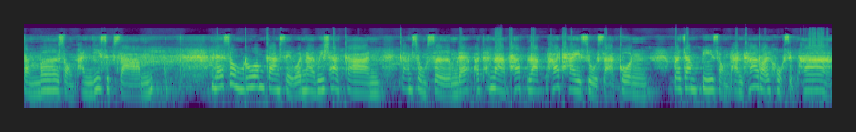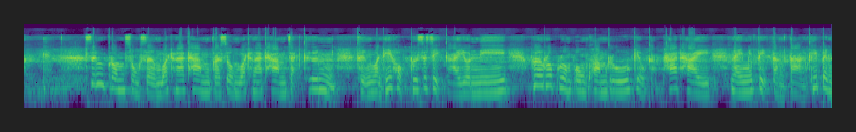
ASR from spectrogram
Summer 2023 และส่งร่วมการเสวนาวิชาการ การส่งเสริมและพัฒนาภาพลักษณ์ผ้าไทยสู่สากล ประจำปี 2565 ซึ่งกรมส่งเสริมวัฒนธรรมกระทรวงวัฒนธรรมจัดขึ้น ถึงวันที่ 6 พฤศจิกายนนี้ เพื่อรวบรวมองค์ความรู้เกี่ยวกับผ้าไทย ในมิติต่างๆ ที่เป็น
